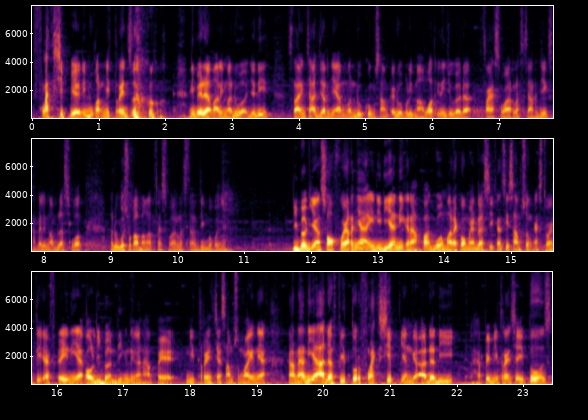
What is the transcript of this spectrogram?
flagship ya, ini bukan mid range. ini beda sama 52. Jadi selain chargernya mendukung sampai 25 watt, ini juga ada fast wireless charging sampai 15 watt. Aduh gue suka banget fast wireless charging pokoknya di bagian softwarenya ini dia nih kenapa gue merekomendasikan si Samsung S20 FE ini ya kalau dibanding dengan HP mid-range-nya Samsung lainnya. Karena dia ada fitur flagship yang nggak ada di HP mid-range yaitu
